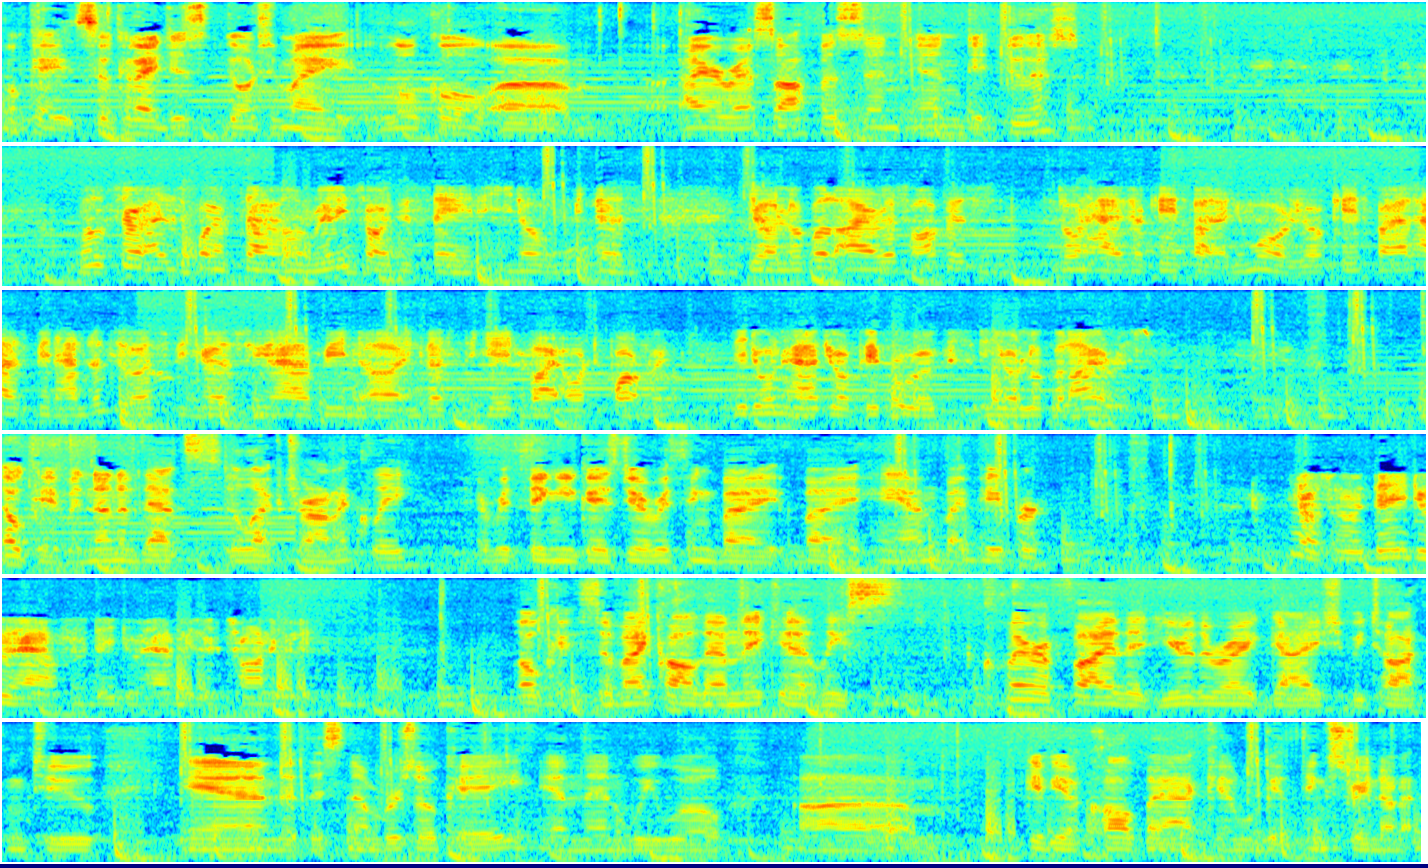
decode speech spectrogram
Okay, so can I just go to my local um, IRS office and and do this? Well, sir, at this point in time, I'm really sorry to say, that you know, because your local IRS office don't have your case file anymore. Your case file has been handed to us because you have been uh, investigated by our department. They don't have your paperwork in your local IRS. Okay, but none of that's electronically. Everything you guys do everything by by hand, by paper. No, so they do have, they do have electronically. Okay, so if I call them, they can at least clarify that you're the right guy I should be talking to and that this number's okay, and then we will um, give you a call back and we'll get things straightened out.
